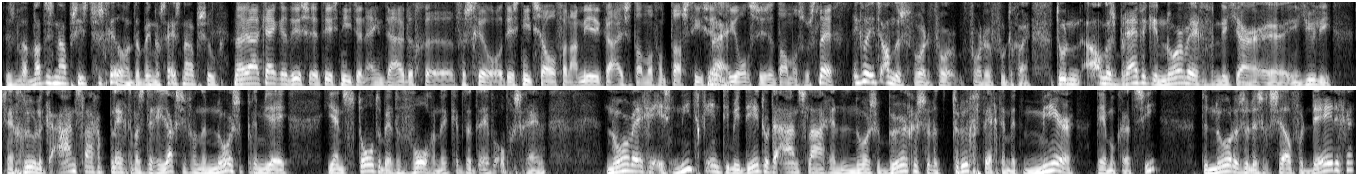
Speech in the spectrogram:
Dus wa- wat is nou precies het verschil? Want daar ben ik nog steeds naar op zoek. Nou ja, kijk, het is, het is niet een eenduidig uh, verschil. Het is niet zo van Amerika is het allemaal fantastisch... en bij ons is het allemaal zo slecht. Ik wil iets anders voor, voor, voor de voeten gooien. Toen Anders Breivik in Noorwegen van dit jaar uh, in juli... zijn gruwelijke aanslagen pleegde... was de reactie van de Noorse premier Jens Stoltenberg de volgende. Ik heb dat even opgeschreven. Noorwegen is niet geïntimideerd door de aanslagen... en de Noorse burgers zullen terugvechten met meer democratie. De Noorden zullen zichzelf verdedigen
